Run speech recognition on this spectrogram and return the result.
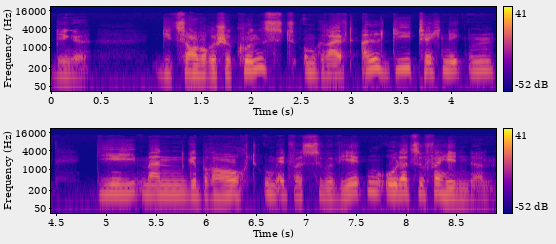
Dinge. Die zauberische Kunst umgreift all die Techniken, die man gebraucht, um etwas zu bewirken oder zu verhindern.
